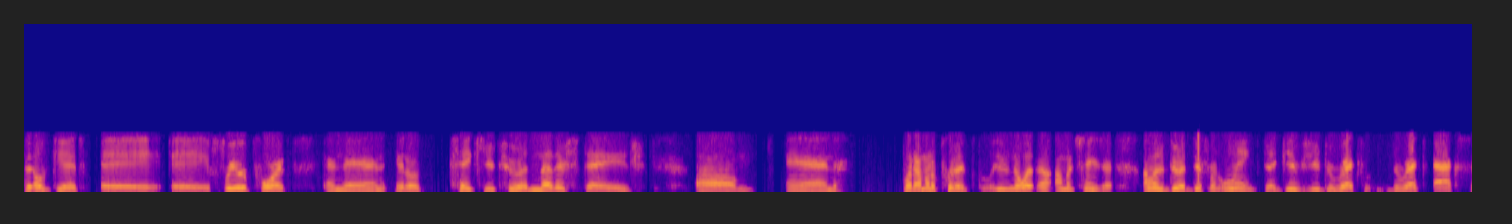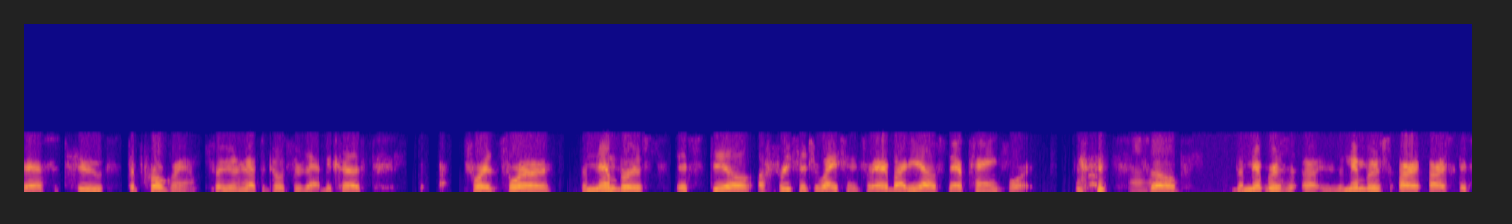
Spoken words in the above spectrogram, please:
they'll get a a free report and then it'll take you to another stage um and but I'm going to put a you know what I'm going to change that. I'm going to do a different link that gives you direct direct access to the program, so you don't have to go through that because for for the members it's still a free situation. For everybody else, they're paying for it. uh-huh. So the members are the members are are it's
